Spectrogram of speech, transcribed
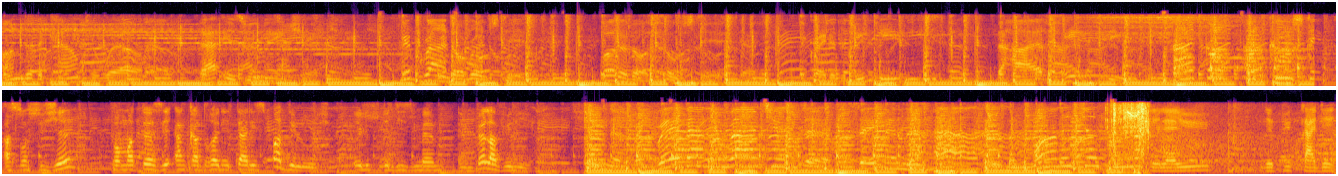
Under the counter. Well, that is your nature. Rib grind or roasted, buttered or toasted. The greater the BE, the higher the AC. À son sujet, formateurs et encadreurs ne tarissent pas d'éloges et lui prédisent même un bel avenir. Je l'ai eu depuis cadet.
